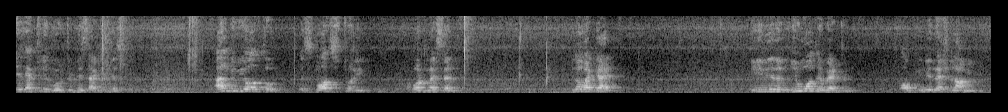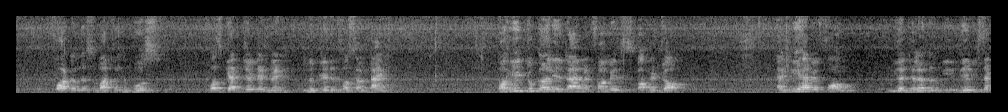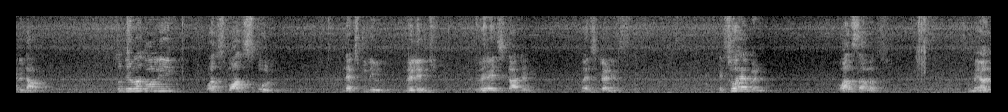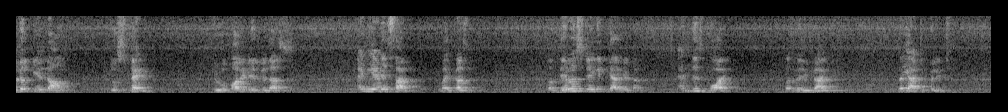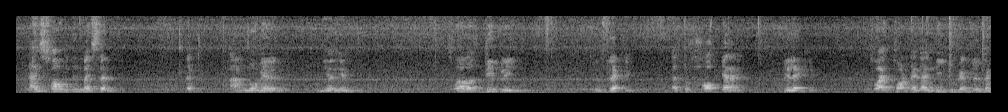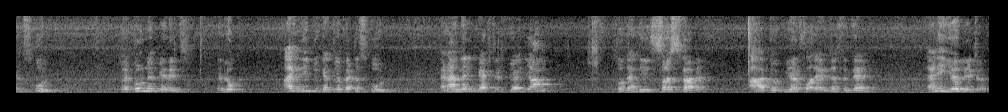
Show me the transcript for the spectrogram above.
is actually going to decide your destiny. I'll give you also a small story about myself. You know, my dad, he, he was a veteran of Indian National Army, fought under Subhash Chandra Bose, was captured and went to the prison for some time. Now he took early retirement from his corporate job and we have a farm near Jalandhar, we, where we settled down. So there was only one small school next to the village where I started my studies. It so happened, one summer, my uncle came down to spend few holidays with us, and he had a son, my cousin. So they were staying in Calcutta, and this boy was very bright, very articulate. And I saw within myself that I am nowhere near him. So I was deeply reflecting as to how can I be like him. So I thought that I need to get to a better school. So I told my parents that look, I need to get to a better school and I'm very passionate to join the army. So then the search started. I had to appear for the entrance exam. And a year later,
